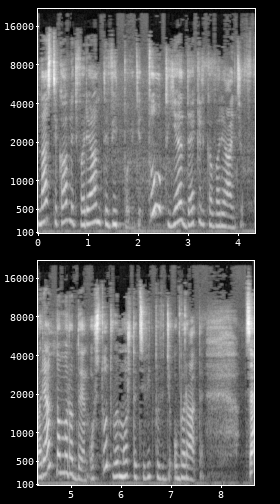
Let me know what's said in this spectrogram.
нас цікавлять варіанти відповіді. Тут є декілька варіантів. Варіант номер один. Ось тут ви можете ці відповіді обирати. Це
